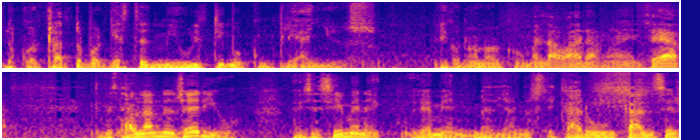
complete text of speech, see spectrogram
lo contrato porque este es mi último cumpleaños. Le digo, no, no, ¿cómo es la vara, mae? O sea, me está hablando en serio. Me dice, sí, me, me, diagnosticaron un cáncer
